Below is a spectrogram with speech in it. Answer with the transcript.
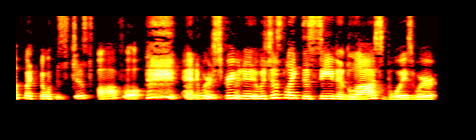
know, it was just awful. And we're screaming. It was just like the scene in Lost Boys where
